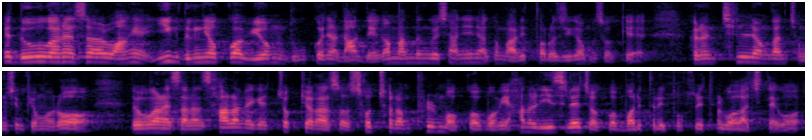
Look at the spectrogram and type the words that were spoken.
누구간의살 왕의 이 능력과 위엄은 누구 거냐? 나 내가 만든 것이 아니냐? 그 말이 떨어지기가 무섭게 그는 7년간 정신병으로 느부갓네살은 사람에게 쫓겨나서 소처럼 풀 먹고 몸이 하늘 이슬해졌고 머리털이 독수리 털과 같이 되고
